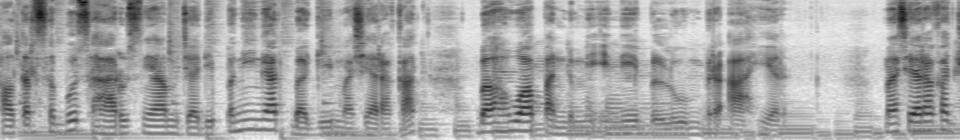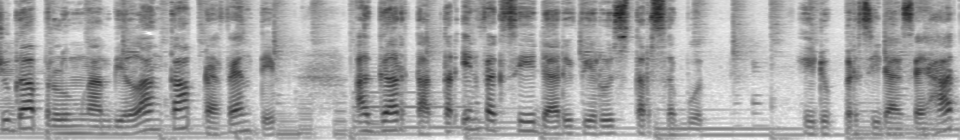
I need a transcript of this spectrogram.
Hal tersebut seharusnya menjadi pengingat bagi masyarakat bahwa pandemi ini belum berakhir. Masyarakat juga perlu mengambil langkah preventif agar tak terinfeksi dari virus tersebut. Hidup bersih dan sehat,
